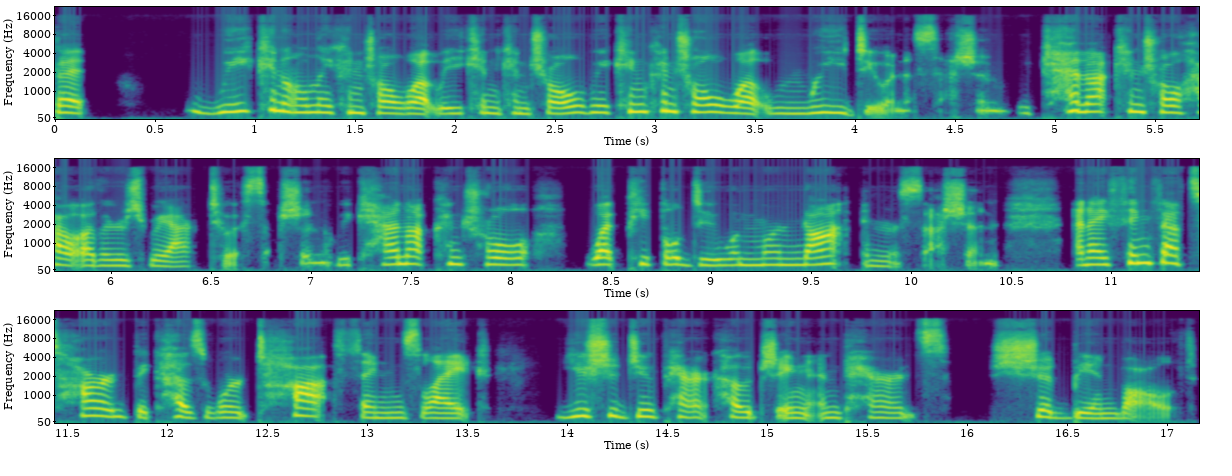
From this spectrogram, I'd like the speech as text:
but we can only control what we can control. We can control what we do in a session. We cannot control how others react to a session. We cannot control what people do when we're not in the session. And I think that's hard because we're taught things like you should do parent coaching and parents should be involved.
